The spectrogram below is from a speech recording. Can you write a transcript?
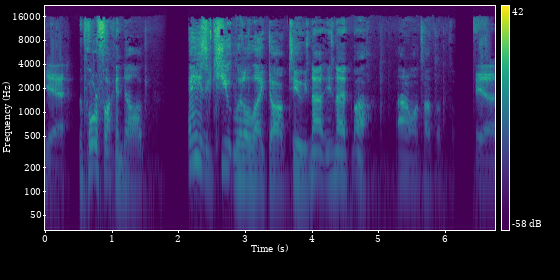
Yeah. The poor fucking dog, and he's a cute little like dog too. He's not. He's not. Uh, I don't want to talk about. The Yeah.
